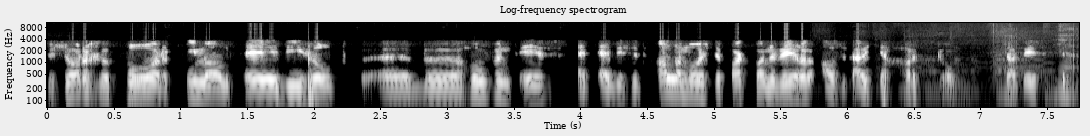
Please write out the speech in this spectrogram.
te zorgen voor iemand eh, die hulpbehoevend is. Het, het is het allermooiste vak van de wereld als het uit je hart komt. Dat is Ja.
